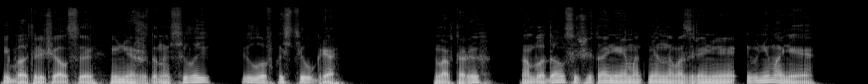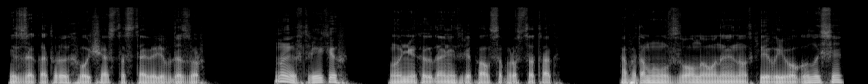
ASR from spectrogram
ибо отличался и неожиданной силой, и ловкостью угря. Во-вторых, обладал сочетанием отменного зрения и внимания, из-за которых его часто ставили в дозор. Ну и в-третьих, он никогда не трепался просто так, а потому взволнованные нотки в его голосе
